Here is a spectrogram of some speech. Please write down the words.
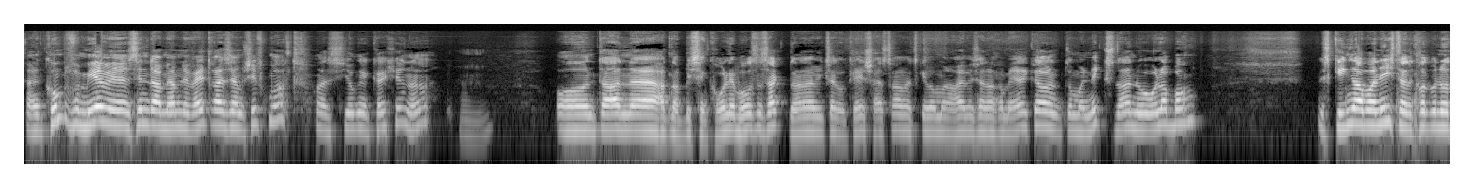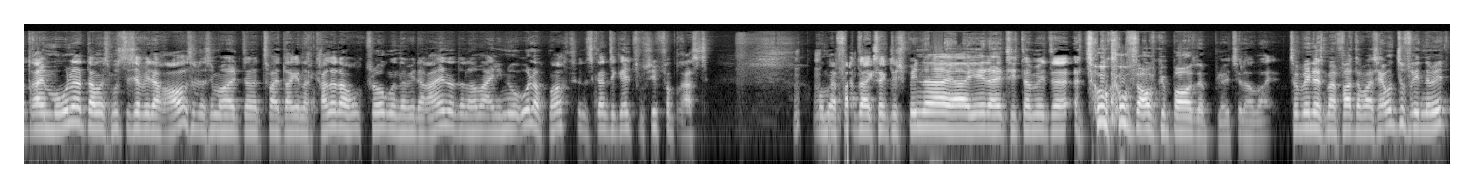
Ein Kumpel von mir, wir sind da, wir haben eine Weltreise am Schiff gemacht, als junge Köche, ne? Mhm. Und dann äh, hat noch ein bisschen Kohle im Hosensack. Dann habe ich gesagt, okay, scheiß drauf, jetzt gehen wir mal ein halbes Jahr nach Amerika und tun mal nichts, ne? nur Urlaub machen. Es ging aber nicht, dann konnten wir nur drei Monate, damals musste es ja wieder raus und dann sind wir halt äh, zwei Tage nach Kanada hochgeflogen und dann wieder rein und dann haben wir eigentlich nur Urlaub gemacht und das ganze Geld vom Schiff verprasst. Und mein Vater hat gesagt, du Spinner, ja, jeder hätte sich damit äh, eine Zukunft aufgebaut. Blödsinn, aber zumindest mein Vater war sehr unzufrieden damit.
